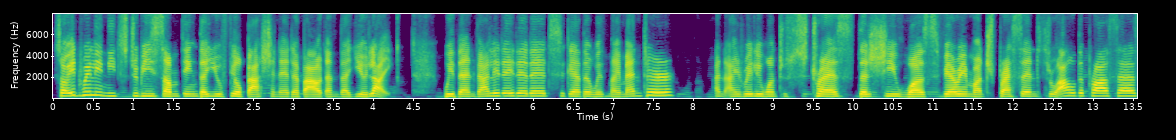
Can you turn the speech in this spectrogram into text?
so it really needs to be something that you feel passionate about and that you like we then validated it together with my mentor and I really want to stress that she was very much present throughout the process.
